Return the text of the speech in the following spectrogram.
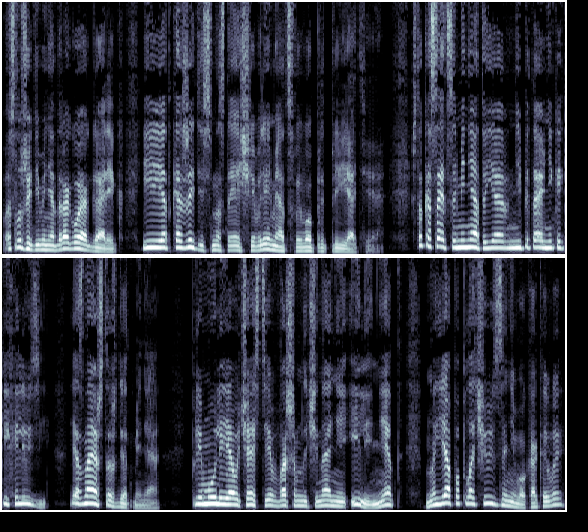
Послушайте меня, дорогой Агарик, и откажитесь в настоящее время от своего предприятия. Что касается меня, то я не питаю никаких иллюзий. Я знаю, что ждет меня. Приму ли я участие в вашем начинании или нет, но я поплачусь за него, как и вы.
